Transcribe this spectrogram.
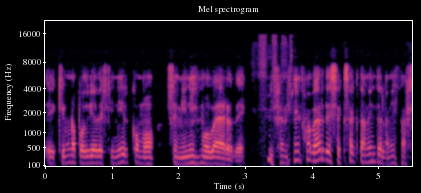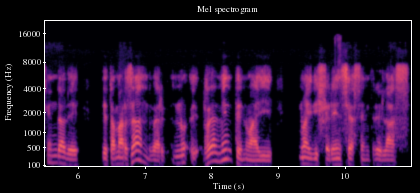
eh, que uno podría definir como feminismo verde. Y feminismo verde es exactamente la misma agenda de, Tamar Zandberg. Eh, realmente no hay, no hay diferencias entre las,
